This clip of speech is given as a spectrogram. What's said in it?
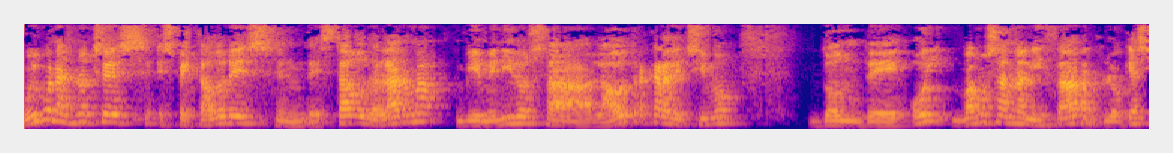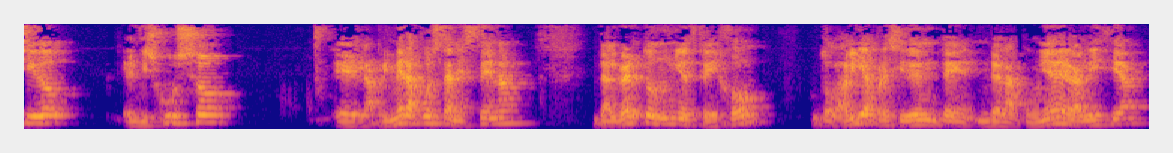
Muy buenas noches, espectadores de Estado de Alarma. Bienvenidos a la otra cara de Chimo, donde hoy vamos a analizar lo que ha sido el discurso, eh, la primera puesta en escena de Alberto Núñez Feijó, todavía presidente de la Comunidad de Galicia,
